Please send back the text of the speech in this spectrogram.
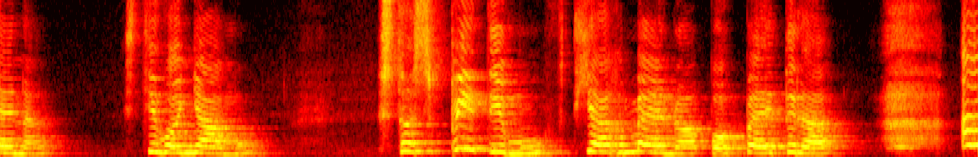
Μένα, στη γωνιά μου, στο σπίτι μου φτιαγμένο από πέτρα. Α!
